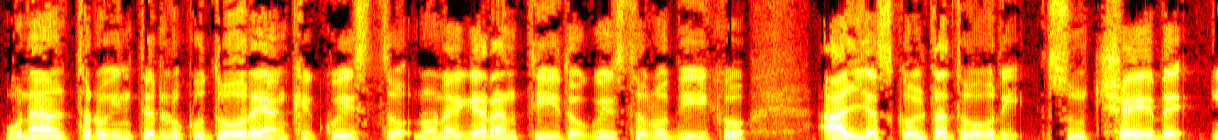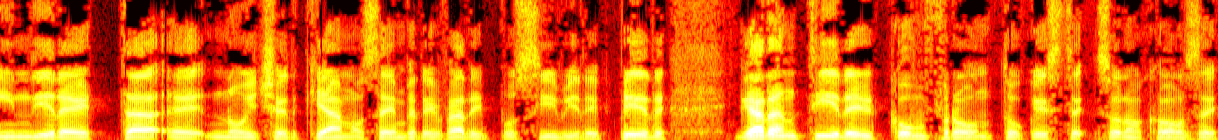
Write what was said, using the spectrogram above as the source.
un altro interlocutore, anche questo non è garantito, questo lo dico agli ascoltatori, succede in diretta, noi cerchiamo sempre di fare il possibile per garantire il confronto, queste sono cose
